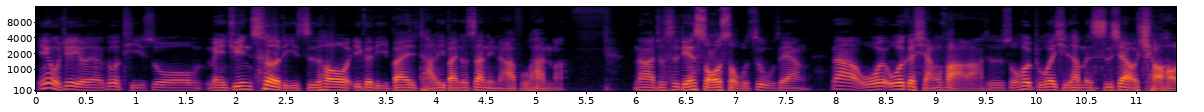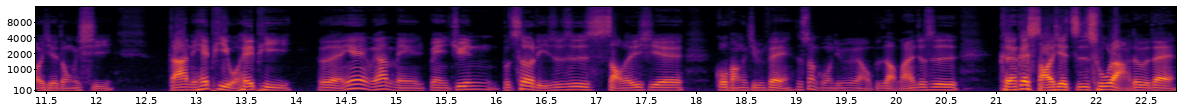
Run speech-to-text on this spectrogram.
因为我觉得有人有跟我提说，美军撤离之后一个礼拜，塔利班就占领了阿富汗嘛。那就是连守都守不住这样。那我我有个想法啦，就是说会不会其实他们私下有瞧好一些东西？当然你黑皮我黑皮，对不对？因为你看美美军不撤离，是不是少了一些国防经费？这算国防经费吗？我不知道，反正就是可能可以少一些支出啦，对不对？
